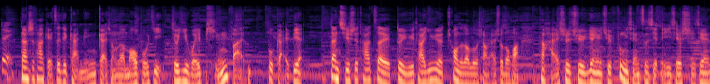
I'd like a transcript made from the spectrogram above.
对，但是他给自己改名改成了毛不易，就意为平凡不改变。但其实他在对于他音乐创作道路上来说的话，他还是去愿意去奉献自己的一些时间，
